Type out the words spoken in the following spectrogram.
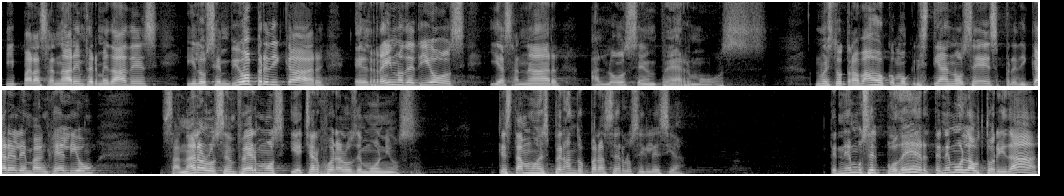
y para sanar enfermedades, y los envió a predicar el reino de Dios y a sanar a los enfermos. Nuestro trabajo como cristianos es predicar el Evangelio, sanar a los enfermos y echar fuera a los demonios. ¿Qué estamos esperando para hacerlos, iglesia? Tenemos el poder, tenemos la autoridad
